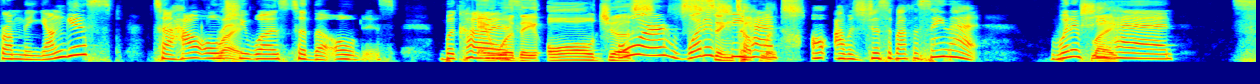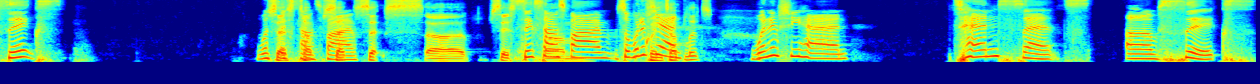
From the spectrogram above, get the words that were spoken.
from the youngest to how old Right. she was to the oldest? Because And were they all just Or what if sing she had- Oh, I was just about to say that. What if she Like- had six? What's six, times five? Six, six, uh, six, Six times um, five. So what if she had? What if she had ten sets of six?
